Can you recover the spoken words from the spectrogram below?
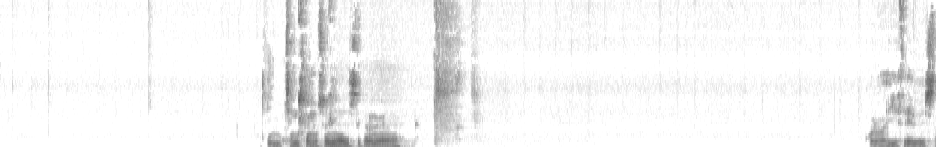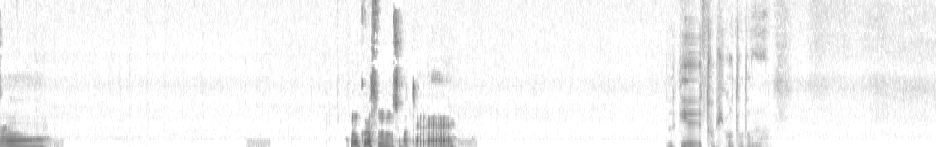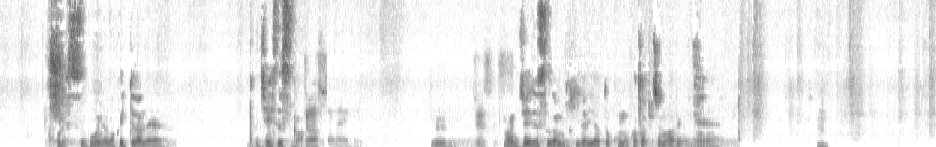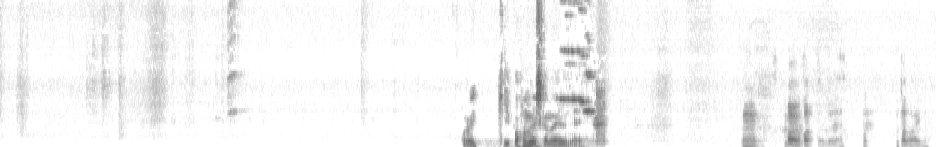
ジンチェンコ面白い狙いでしたけどね。これはいいセーブでしたね。このクロスも面白かったよね。すげえ飛び方だな。これすごいな。枠いってたね。ジェズスか言って。ましたね。うん。ジュース。まあ、ジェズスが左だとこの形もあるよね。これ、キーパー褒めるしかないよね。うん。まあよかったんじゃない？お互いの。フ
